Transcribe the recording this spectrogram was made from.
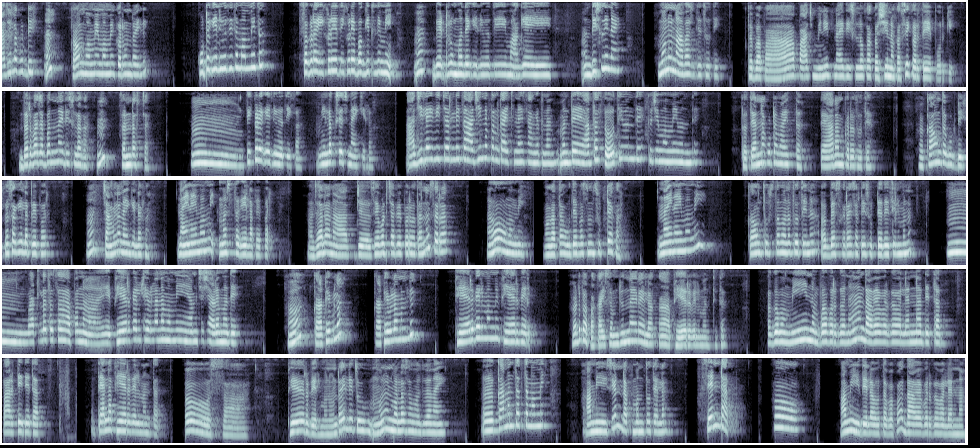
का झालं गुड्डी काऊन मम्मी मम्मी करून राहिली? कुठे गेली होती तर मम्मी तर सगळं इकडे तिकडे बघितली मी. बेडरूममध्ये गेली होती मागे दिसली नाही. म्हणून आवाज देत होती. तर बाबा पाच मिनिट नाही दिसलो का? कशी ना कशी करते हे पोरगी. दरवाजा बंद नाही दिसला का? संडासचा. हम्म तिकडे गेली होती का? मी लक्षच नाही केलं. आजीलाही विचारले तर आजीनं पण काहीच नाही सांगितलं. म्हणते आताच तर होती म्हणते तुझी मम्मी म्हणते. तर त्यांना कुठं माहीत तर? ते आराम करत होत्या. का म्हणता गुड्डी? कसा गेला पेपर हं? चांगला नाही गेला का? नाही नाही मम्मी. मस्त गेला पेपर झाला ना आज शेवटचा पेपर होता ना सर हो मम्मी. मग आता उद्यापासून सुट्ट्या का? नाही नाही मम्मी. काहून तूच तर म्हणत होती ना? अभ्यास करायसाठी सुट्ट्या देतील म्हणून? हम्म वाटलं तसं. आपण हे फेअरवेल ठेवला ना मम्मी आमच्या शाळेमध्ये? हं? का ठेवला? का ठेवला म्हणली? फेअरवेल मम्मी फेअरवेल हट बाबा काही समजून नाही राहिला का? फेअरवेल म्हणते तर. अगं मम्मी नववा वर्ग ना दहाव्या वर्गवाल्यांना देतात पार्टी देतात. त्याला फेअरवेल म्हणतात. ओ सा फेअरवेल म्हणून राहिले तू म्हणून मला समजलं नाही. का म्हणतात तर मम्मी? आम्ही सेंडाप म्हणतो त्याला. सेंडाप हो. आम्ही दिला होता बाबा दहाव्या वर्गवाल्यांना.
